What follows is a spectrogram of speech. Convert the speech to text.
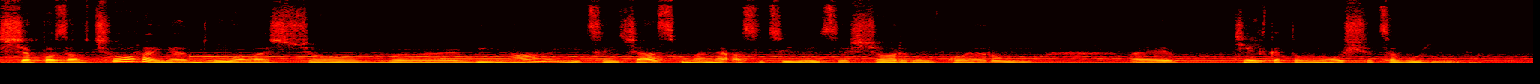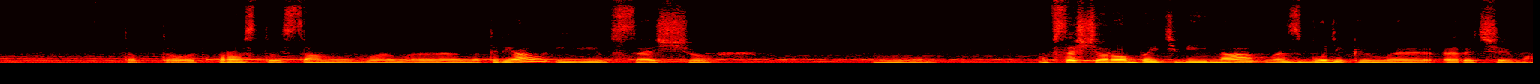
ще позавчора я думала, що війна і цей час в мене асоціюється з чорним кольором е, тільки тому, що це вугілля. Тобто, от просто сам е, е, матеріал і все, що все, що робить війна з будь-якими речима.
